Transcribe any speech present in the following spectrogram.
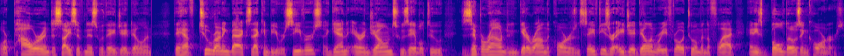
or power and decisiveness with AJ Dillon. They have two running backs that can be receivers. Again, Aaron Jones, who's able to zip around and get around the corners and safeties, or AJ Dillon, where you throw it to him in the flat and he's bulldozing corners.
